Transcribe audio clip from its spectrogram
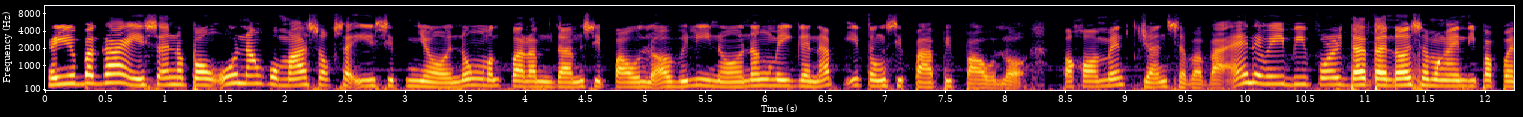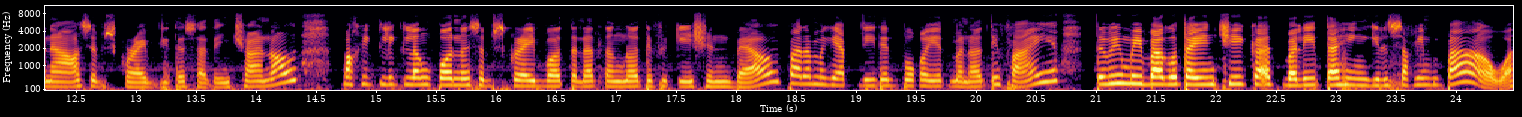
Kayo ba guys, ano pong unang pumasok sa isip nyo nung magparamdam si Paulo Avellino nang may ganap itong si Papi Paulo? Pa-comment dyan sa baba. Anyway, before that, ano, sa mga hindi pa po nakaka-subscribe dito sa ating channel, pakiclick lang po ng subscribe button at ng notification bell para mag-updated po kayo at ma-notify tuwing may bago tayong chika at balita hinggil sa Kim Pao.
